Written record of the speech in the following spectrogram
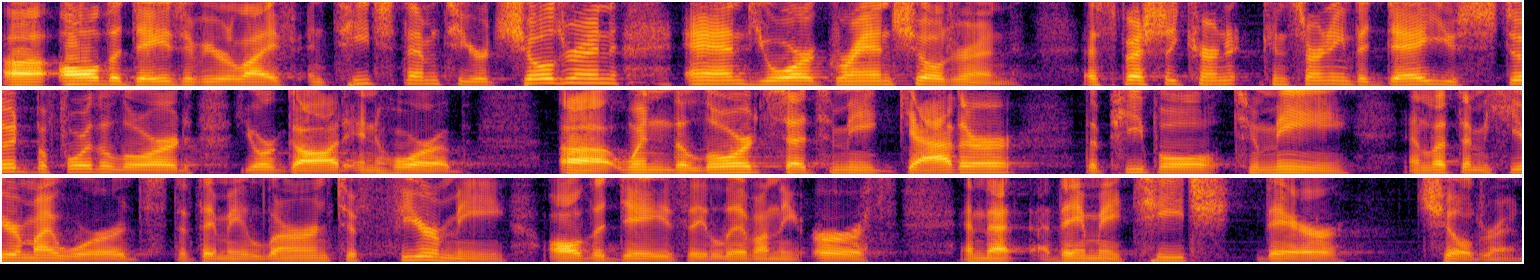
uh, all the days of your life, and teach them to your children and your grandchildren, especially concerning the day you stood before the Lord your God in Horeb, uh, when the Lord said to me, Gather the people to me and let them hear my words, that they may learn to fear me all the days they live on the earth, and that they may teach their children.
